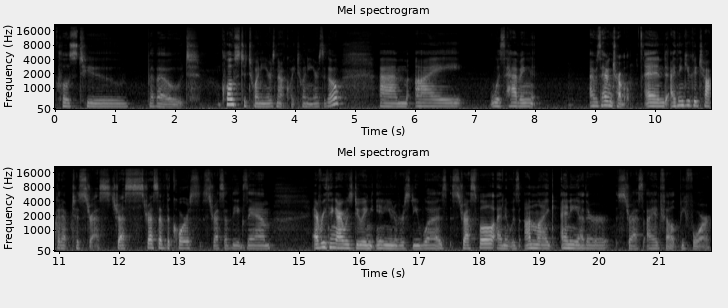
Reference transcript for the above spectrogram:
close to about close to 20 years, not quite 20 years ago, um, I was having I was having trouble, and I think you could chalk it up to stress, stress, stress of the course, stress of the exam, everything I was doing in university was stressful and it was unlike any other stress I had felt before.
